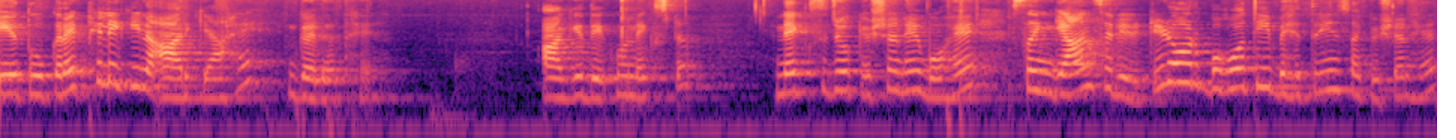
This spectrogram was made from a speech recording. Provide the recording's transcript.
ए तो करेक्ट है, लेकिन आर क्या है? गलत है। आगे देखो नेक्स्ट नेक्स्ट जो क्वेश्चन है, वो है संज्ञान से रिलेटेड और बहुत ही बेहतरीन सा क्वेश्चन है।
